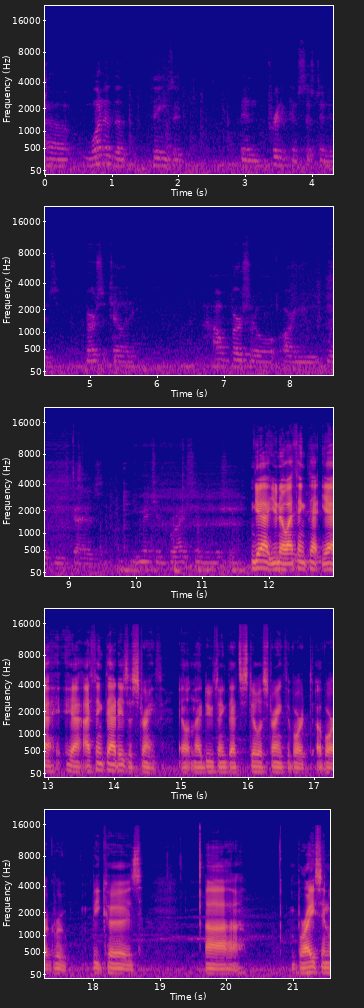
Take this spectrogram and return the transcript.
Uh, one of the things that been pretty consistent is versatility. How versatile are you with these guys? You mentioned Bryson and this and. Yeah, you know, I think that yeah, yeah, I think that is a strength, Elton. I do think that's still a strength of our of our group because uh, Bryson,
